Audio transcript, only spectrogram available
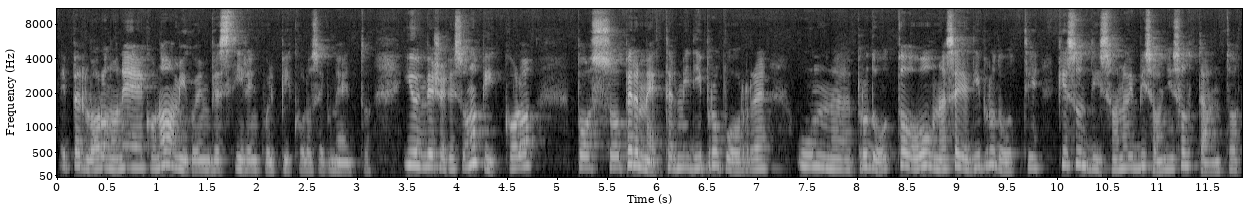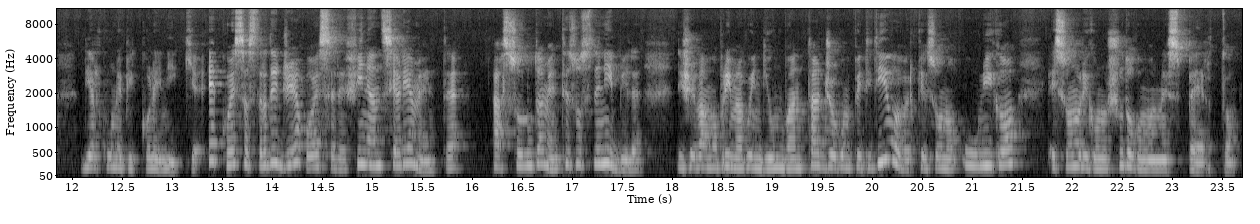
e per loro non è economico investire in quel piccolo segmento. Io invece che sono piccolo posso permettermi di proporre un prodotto o una serie di prodotti che soddisfano i bisogni soltanto di alcune piccole nicchie e questa strategia può essere finanziariamente assolutamente sostenibile. Dicevamo prima quindi un vantaggio competitivo perché sono unico e sono riconosciuto come un esperto.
